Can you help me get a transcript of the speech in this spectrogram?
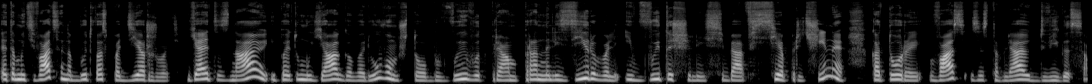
эта мотивация, она будет вас поддерживать. Я это знаю, и поэтому я говорю вам, чтобы вы вот прям проанализировали и вытащили из себя все причины, которые вас заставляют двигаться.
